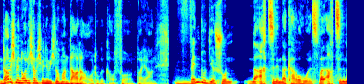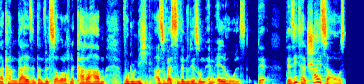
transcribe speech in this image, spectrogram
Und da habe ich mir neulich, habe ich mir nämlich noch mal ein Dada-Auto gekauft vor ein paar Jahren. wenn du dir schon eine Achtzylinderkarre holst, weil Achtzylinderkarren geil sind, dann willst du aber doch eine Karre haben, wo du nicht, also weißt du, wenn du dir so einen ML holst, der, der sieht halt scheiße aus.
